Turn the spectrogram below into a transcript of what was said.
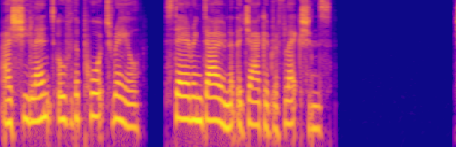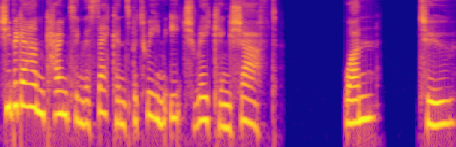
as she leant over the port rail, staring down at the jagged reflections. She began counting the seconds between each raking shaft. One, two,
